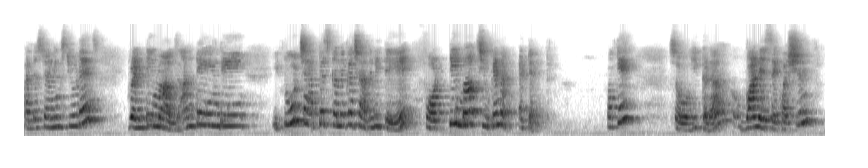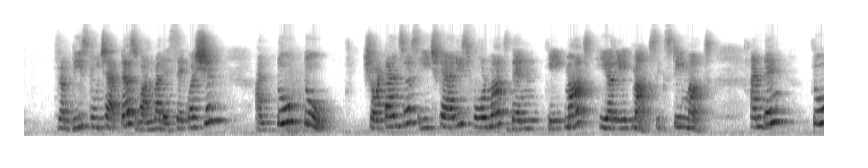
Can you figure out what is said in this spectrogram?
understanding students 20 marks అంటే ఏంటి ఈ టూ చాప్టర్స్ కనుక చదివితే forty marks you can attempt okay so ఇక్కడ one SA question from these two chapters one one SA question and two two short answers each carries 4 marks then 8 marks here 8 marks 16 marks and then two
